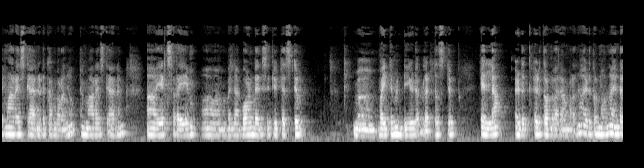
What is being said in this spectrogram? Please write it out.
എം ആർ ഐ സ്കാൻ എടുക്കാൻ പറഞ്ഞു. എം ആർ ഐ സ്കാനും എക്സ്റേയും പിന്നെ ബോൺ ഡെൻസിറ്റി ടെസ്റ്റും വൈറ്റമിൻ ഡിയുടെ ബ്ലഡ് ടെസ്റ്റും എല്ലാം എടു എടുത്തോണ്ട് വരാൻ പറഞ്ഞു. എടുത്തോണ്ട് വന്ന് അതിന്റെ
